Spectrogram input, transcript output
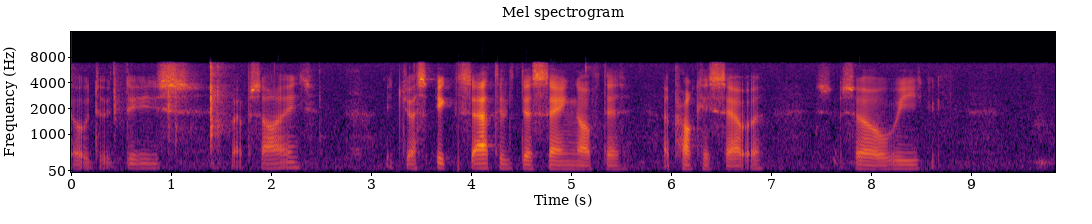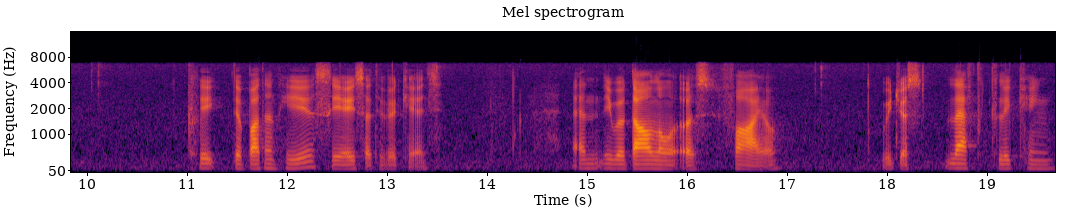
go to this website. It's just exactly the same of the proxy server. So we click the button here CA certificate and it will download a file. We just left clicking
